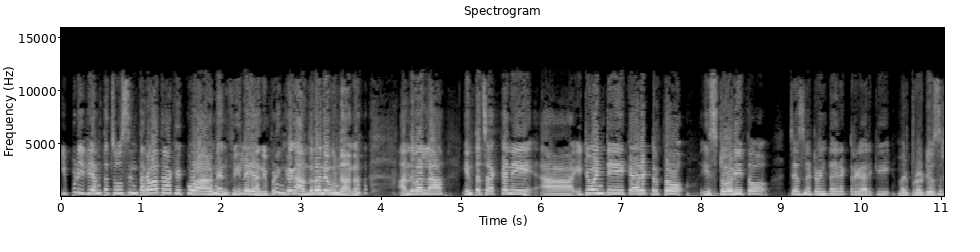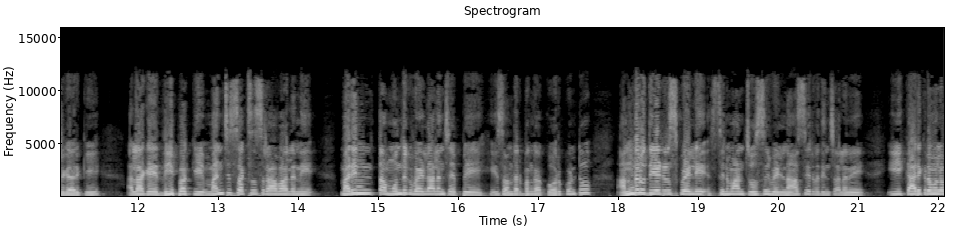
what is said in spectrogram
ఇప్పుడు ఇది ఎంత చూసిన తర్వాత నాకు ఎక్కువ నేను ఫీల్ అయ్యాను. ఇప్పుడు ఇంకా అందులోనే ఉన్నాను. అందువల్ల ఇంత చక్కని ఇటువంటి క్యారెక్టర్తో ఈ స్టోరీతో చేసినటువంటి డైరెక్టర్ గారికి మరి ప్రొడ్యూసర్ గారికి అలాగే దీపక్కి మంచి సక్సెస్ రావాలని మరింత ముందుకు వెళ్ళాలని చెప్పి ఈ సందర్భంగా కోరుకుంటూ అందరూ థియేటర్స్కి వెళ్ళి సినిమాను చూసి వీళ్ళని ఆశీర్వదించాలని ఈ కార్యక్రమంలో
